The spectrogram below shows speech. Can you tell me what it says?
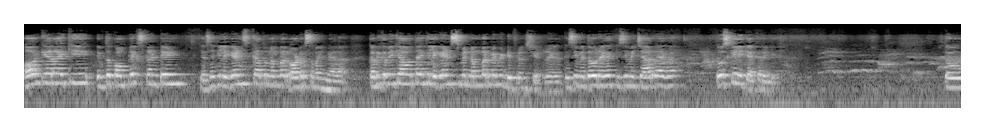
और कह रहा है कि इफ़ द कॉम्प्लेक्स कंटेंट जैसे कि लिगेंड्स का तो नंबर ऑर्डर समझ में आ रहा। कभी कभी क्या होता है कि लिगेंड्स में नंबर में भी डिफ्रेंशिएट रहेगा। किसी में दो रहेगा, किसी में चार रहेगा। तो उसके लिए क्या करेंगे? तो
